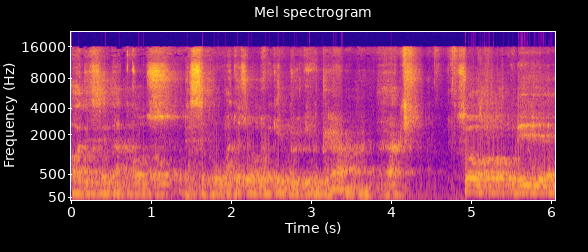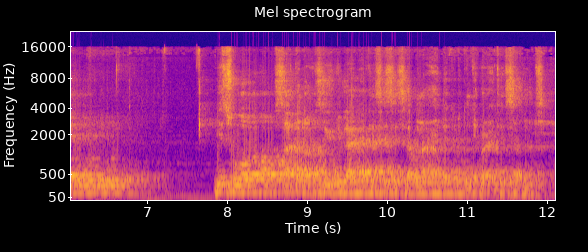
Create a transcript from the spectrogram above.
all these things that cause the civil war. I just want to make it brief. Uh, so, the this war started on 6 July 1967 and ended on January 1970.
